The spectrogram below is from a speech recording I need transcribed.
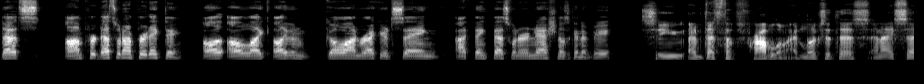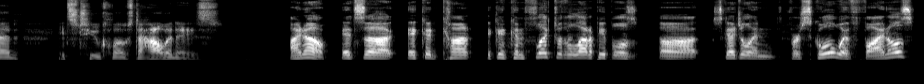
that's I'm pre- that's what I'm predicting. I'll I'll like I'll even go on record saying I think that's when international is going to be. So you, uh, that's the problem. I looked at this and I said it's too close to holidays. I know it's uh it could con it could conflict with a lot of people's uh schedule in for school with finals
